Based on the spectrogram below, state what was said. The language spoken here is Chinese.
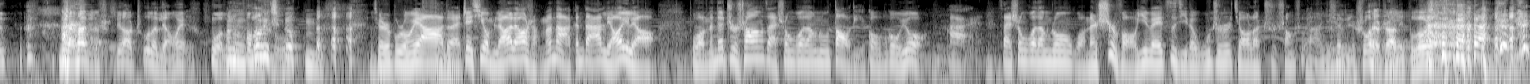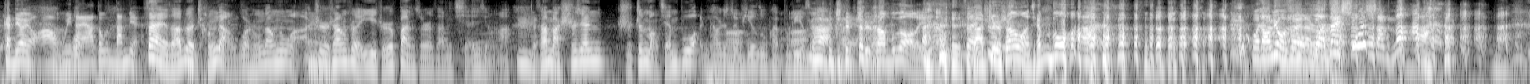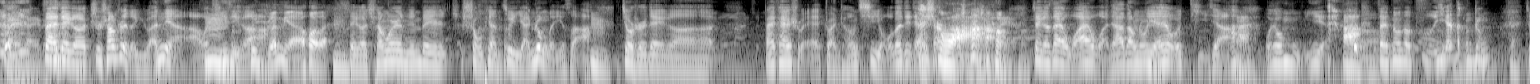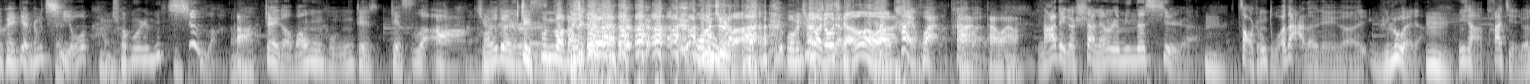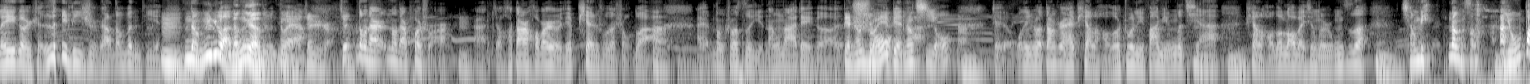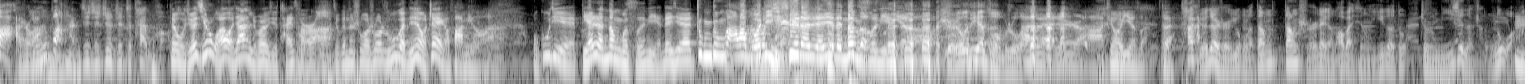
没想到你们学校出了两位卧龙凤雏，嗯，确实不容易啊！对，这期我们聊一聊什么呢？跟大家聊一聊。我们的智商在生活当中到底够不够用？哎，在生活当中，我们是否因为自己的无知交了智商税啊？一听你说就知道你不够用，肯定有啊！我估计大家都难免。在咱们的成长过程当中啊，智商税一直伴随着咱们前行啊。咱们把时间指针往前拨，你看我这嘴皮子都快不利索了，智智商不够了，已经 把智商往前拨，拨到六岁了。我在说什么？在这个智商税的元年啊，我提几个元年，我操，这个全国人民被受骗最严重的一次啊，就是这个。白开水转成汽油的这件事儿，哇，这个在我爱我家当中也有体现啊。我有母液啊，再弄到子液当中，就可以变成汽油，全国人民信了啊。这个王洪成这这厮啊，绝对是这孙子吧？我们知道，我们知道交钱了，我太坏了，太坏了，太坏了。拿这个善良人民的信任，嗯，造成多大的这个舆论呀？嗯，你想，他解决了一个人类历史上的问题，嗯，能源能源问题，对，真是，就弄点弄点破水儿，嗯，哎，就当然后边有一些骗术的手段啊，哎，弄说自己能拿这个变成水变成汽油，嗯，这个我跟你说，当时还骗了好多专利发明的钱，骗了好多老百姓的融资，枪毙，弄死 油霸是吧？油霸，这这这这这太不好了。对，我觉得其实我爱我家里边有句台词儿啊，就跟他说说，如果您有这。这个发明，我估计别人弄不死你，那些中东阿拉伯地区的人也得弄死你，石油爹坐不住啊！对，真是啊，挺有意思。对他绝对是用了当当时这个老百姓的一个东，就是迷信的程度啊。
